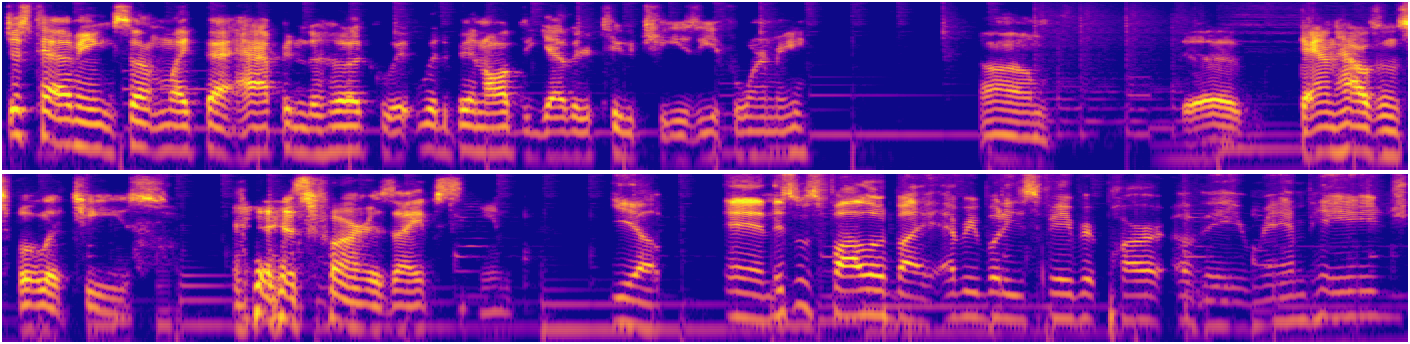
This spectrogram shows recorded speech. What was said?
just having something like that happen to Hook would, would have been altogether too cheesy for me. Um, uh, Danhausen's full of cheese, as far as I've seen. Yep. And this was followed by everybody's favorite part of a rampage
